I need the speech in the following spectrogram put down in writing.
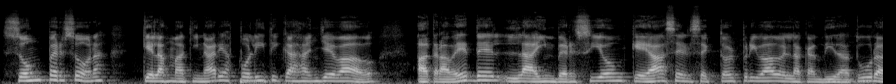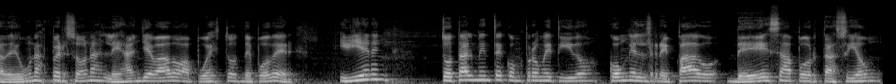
Son personas que las maquinarias políticas han llevado a través de la inversión que hace el sector privado en la candidatura de unas personas, les han llevado a puestos de poder y vienen totalmente comprometidos con el repago de esa aportación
